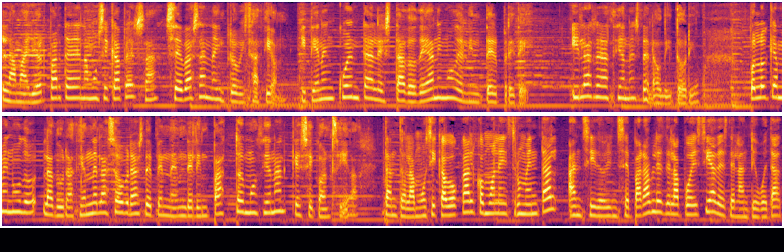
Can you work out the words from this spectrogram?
La mayor parte de la música persa se basa en la improvisación y tiene en cuenta el estado de ánimo del intérprete y las reacciones del auditorio, por lo que a menudo la duración de las obras dependen del impacto emocional que se consiga. Tanto la música vocal como la instrumental han sido inseparables de la poesía desde la antigüedad.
